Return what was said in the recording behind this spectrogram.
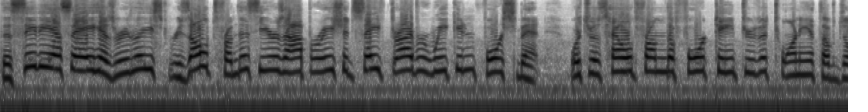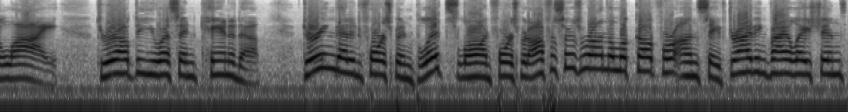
The CVSA has released results from this year's Operation Safe Driver Week enforcement, which was held from the 14th through the 20th of July throughout the U.S. and Canada. During that enforcement blitz, law enforcement officers were on the lookout for unsafe driving violations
